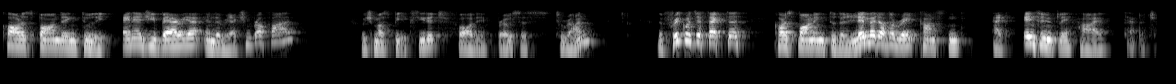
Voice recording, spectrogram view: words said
corresponding to the energy barrier in the reaction profile, which must be exceeded for the process to run. The frequency factor corresponding to the limit of the rate constant at infinitely high temperature.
